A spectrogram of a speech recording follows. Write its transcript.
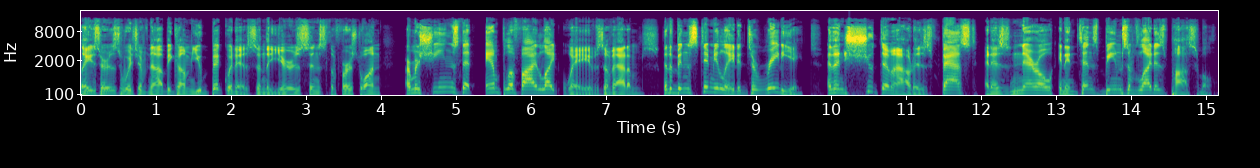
Lasers, which have now become ubiquitous in the years since the first one, are machines that amplify light waves of atoms that have been stimulated to radiate and then shoot them out as fast and as narrow and intense beams of light as possible.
